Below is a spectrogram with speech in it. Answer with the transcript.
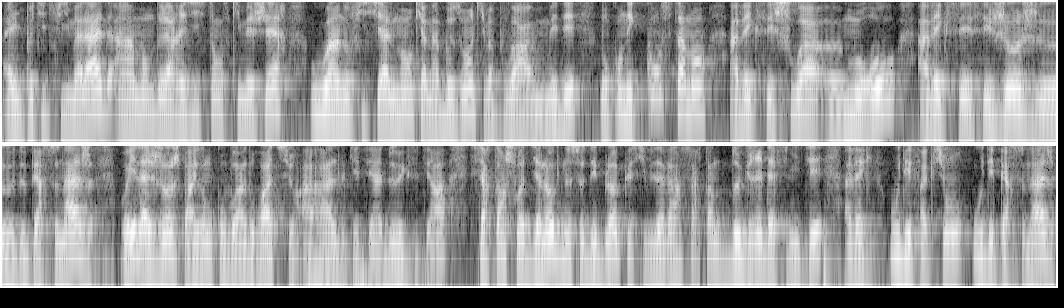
à une petite fille malade, à un membre de la résistance qui m'est cher, ou à un officier allemand qui en a besoin, qui va pouvoir m'aider? Donc on est constamment avec ces choix euh, moraux, avec ces, ces jauges de, personnages. Vous voyez la jauge, par exemple, qu'on voit à droite sur Harald qui était à 2, etc. Certains choix de dialogue ne se débloquent que si vous avez un certain degré d'affinité avec ou des factions ou des personnages.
